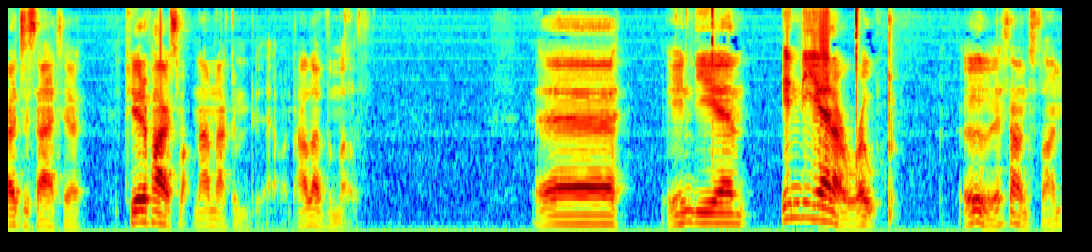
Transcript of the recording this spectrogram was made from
I just had to. PewDiePie or Smosh. No, I'm not gonna do that one. I love them both. Uh, Indian Indiana rope. Ooh, that sounds fun.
